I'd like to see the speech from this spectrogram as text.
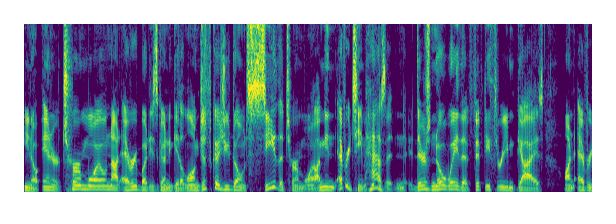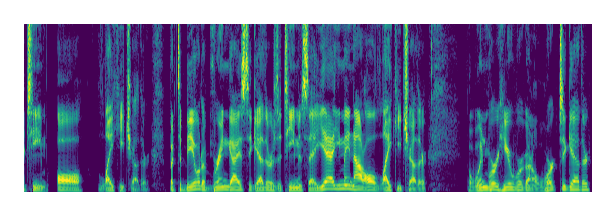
you know, inner turmoil. Not everybody's going to get along just because you don't see the turmoil. I mean, every team has it. There's no way that 53 guys on every team all like each other. But to be able to bring guys together as a team and say, yeah, you may not all like each other but when we're here, we're going to work together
